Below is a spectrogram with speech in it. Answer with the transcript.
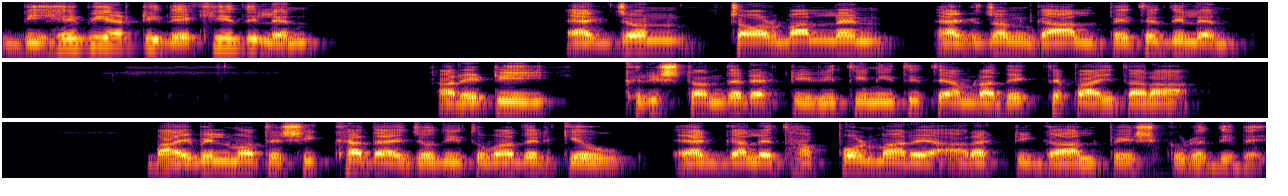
বিহেভিয়ারটি দেখিয়ে দিলেন, একজন চড় মারলেন, একজন গাল পেতে দিলেন। আর এটি খ্রিস্টানদের একটি রীতিনীতিতে আমরা দেখতে পাই, তারা বাইবেল মতে শিক্ষা দেয়, যদি তোমাদের কেউ এক গালে থাপ্পড় মারে আর একটি গাল পেশ করে দিবে।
